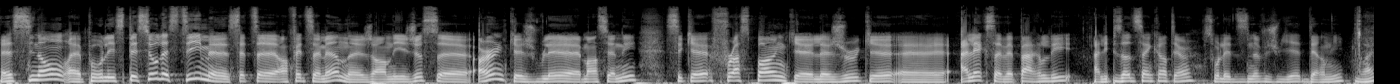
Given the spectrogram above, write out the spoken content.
Euh, sinon, euh, pour les spéciaux de Steam, euh, cette, euh, en fin de semaine, euh, j'en ai juste euh, un que je voulais mentionner. C'est que Frostpunk, le jeu que euh, Alex avait parlé à l'épisode 51, soit le 19 juillet dernier, Ouais.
